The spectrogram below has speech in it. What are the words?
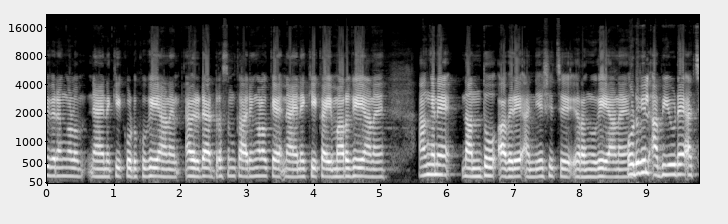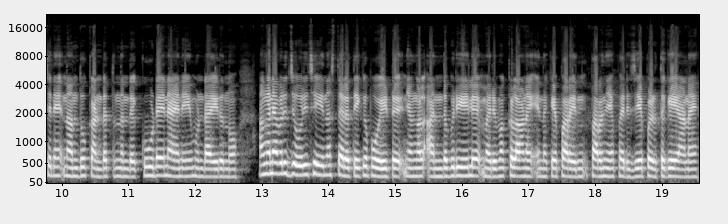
വിവരങ്ങളും നയനയ്ക്ക് കൊടുക്കുകയാണ്. അവരുടെ അഡ്രസ്സും കാര്യങ്ങളൊക്കെ നയനയ്ക്ക് കൈമാറുകയാണ്. അങ്ങനെ നന്ദു അവരെ അന്വേഷിച്ച് ഇറങ്ങുകയാണ്. ഒടുവിൽ അബിയുടെ അച്ഛനെ നന്ദു കണ്ടെത്തുന്നുണ്ട്. കൂടെ നയനയും ഉണ്ടായിരുന്നു. അങ്ങനെ അവർ ജോലി ചെയ്യുന്ന സ്ഥലത്തേക്ക് പോയിട്ട് ഞങ്ങൾ അനന്തപുരിയിലെ മരുമക്കളാണ് എന്നൊക്കെ പറഞ്ഞ് പരിചയപ്പെടുത്തുകയാണ്.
